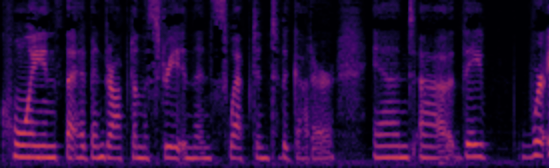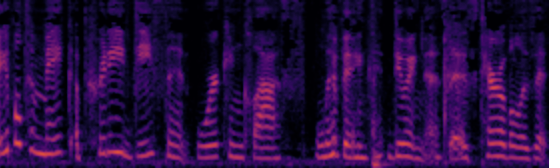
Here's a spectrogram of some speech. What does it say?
coins that had been dropped on the street and then swept into the gutter. And uh, they were able to make a pretty decent working class living doing this, as terrible as it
